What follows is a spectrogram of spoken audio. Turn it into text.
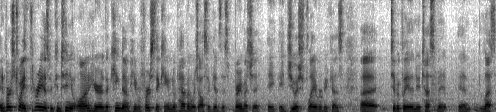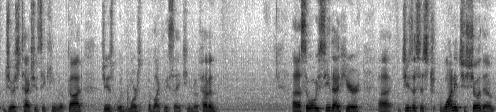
in verse 23, as we continue on here, the kingdom, he refers to the kingdom of heaven, which also gives us very much a, a, a Jewish flavor because uh, typically in the New Testament, in less Jewish texts, you see kingdom of God. Jews would more likely say kingdom of heaven. Uh, so what we see that here, uh, Jesus is tr- wanting to show them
